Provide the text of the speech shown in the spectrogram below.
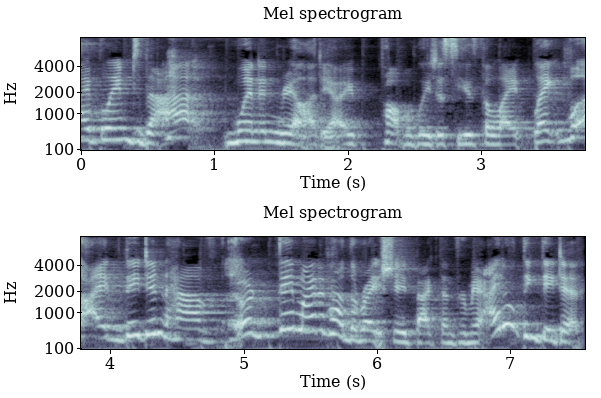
I blamed that when in reality I probably just used the light. Like, well, I, they didn't have, or they might have had the right shade back then for me. I don't think they did.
